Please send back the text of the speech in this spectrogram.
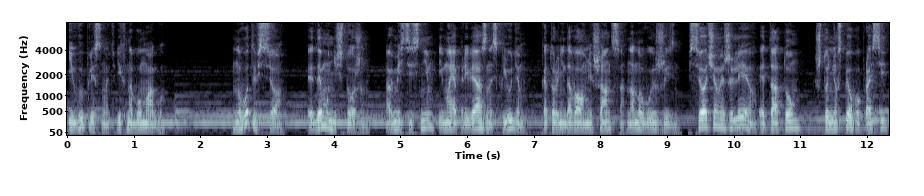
и выплеснуть их на бумагу. Ну вот и все. Эдем уничтожен, а вместе с ним и моя привязанность к людям, который не давал мне шанса на новую жизнь. Все, о чем я жалею, это о том, что не успел попросить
